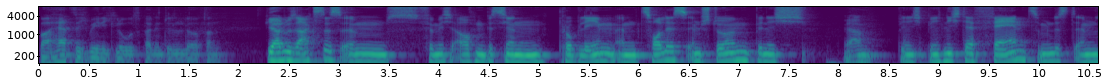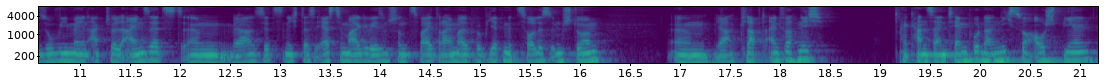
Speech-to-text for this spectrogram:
war herzlich wenig los bei den Düsseldorfern. Ja, du sagst es, ähm, ist für mich auch ein bisschen Problem. Ähm, Zolles im Sturm bin ich ja, bin ich, bin ich nicht der Fan, zumindest ähm, so wie man ihn aktuell einsetzt. Ähm, ja, ist jetzt nicht das erste Mal gewesen, schon zwei, dreimal probiert mit Zolles im Sturm. Ähm, ja, klappt einfach nicht. Er kann sein Tempo da nicht so ausspielen.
